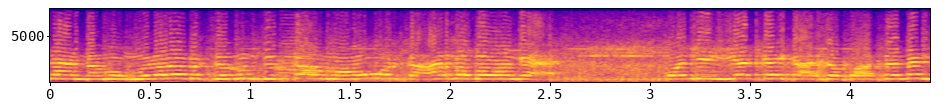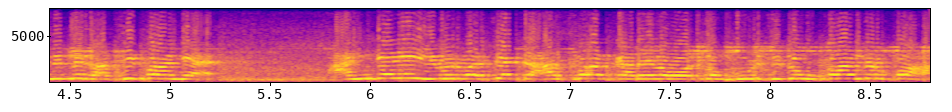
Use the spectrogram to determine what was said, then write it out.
ஆனா நம்ம முதலமைச்சரும் துர்காமாவும் ஒரு கார்ல போவாங்க. கொஞ்சம் இயற்கை காற்றை பார்த்தோன்னா நின்று ரசிப்பாங்க. அங்கேயே இவர் வச்ச டாஸ்மாக் கடையில ஒருத்தன் குடிச்சிட்டு உட்கார்ந்துருப்பான்.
